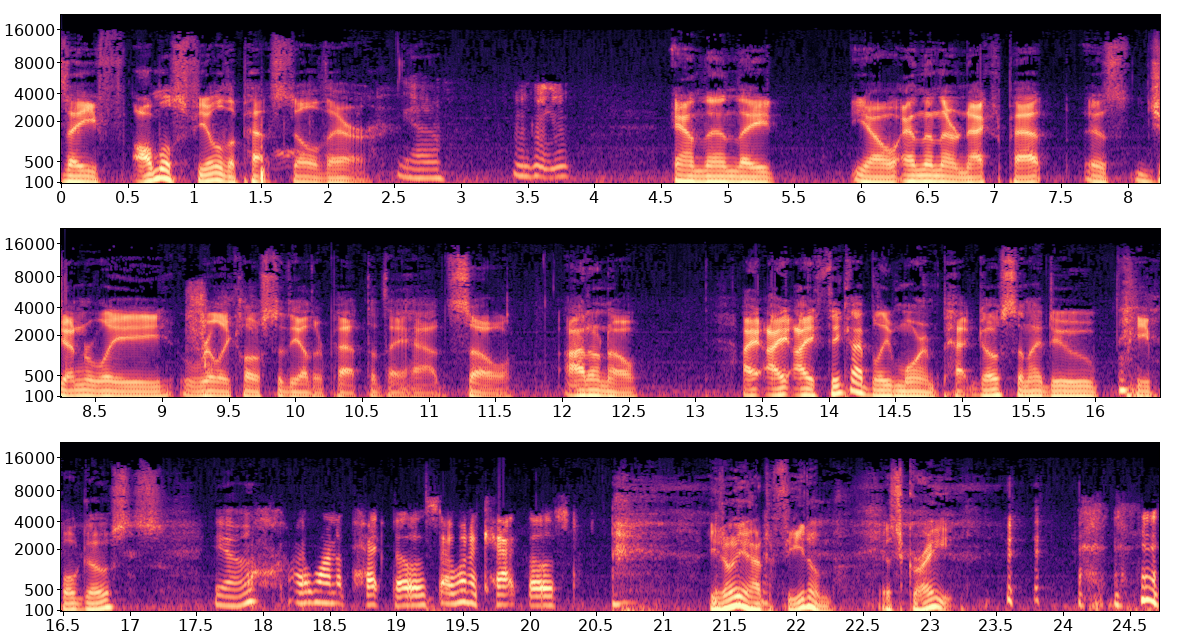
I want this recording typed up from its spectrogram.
they f- almost feel the pet still there. yeah, mm-hmm. And then they, you know, and then their next pet is generally really close to the other pet that they had. So I don't know. I, I, I think I believe more in pet ghosts than I do people ghosts. Yeah. I want a pet ghost. I want a cat ghost. You don't even have to feed them. It's great.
